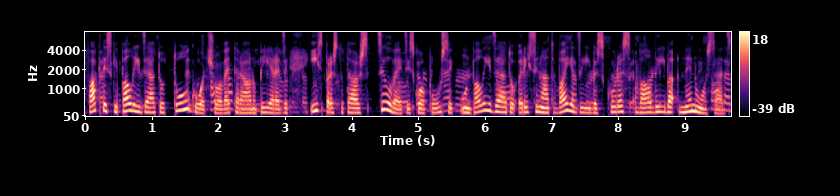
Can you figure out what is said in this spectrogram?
faktiski palīdzētu tulkot šo veterānu pieredzi, izprastu tās cilvēcisko pusi un palīdzētu risināt vajadzības, kuras valdība nenosedz.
